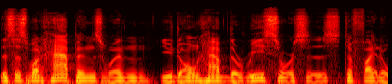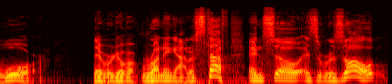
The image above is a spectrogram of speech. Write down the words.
this is what happens when you don't have the resources to fight a war. They were running out of stuff, and so as a result,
